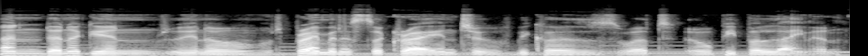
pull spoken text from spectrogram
And then again, you know, Prime Minister crying too because what? Oh, people lying.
